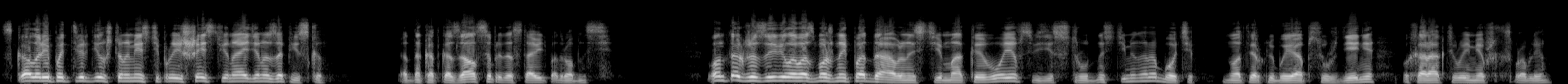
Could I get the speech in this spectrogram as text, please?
Скаллари подтвердил, что на месте происшествия найдена записка, однако отказался предоставить подробности. Он также заявил о возможной подавленности Макэвоя в связи с трудностями на работе но отверг любые обсуждения по характеру имевшихся проблем.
